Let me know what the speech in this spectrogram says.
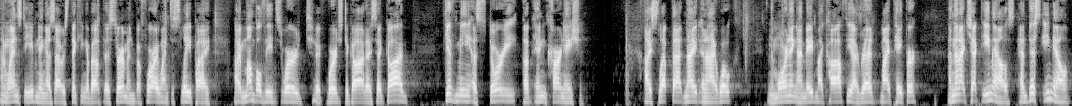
On Wednesday evening, as I was thinking about this sermon, before I went to sleep, I, I mumbled these word to, words to God. I said, God, give me a story of incarnation. I slept that night and I woke in the morning, I made my coffee, I read my paper, and then I checked emails, and this email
